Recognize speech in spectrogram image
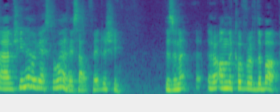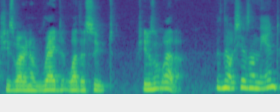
Um, she never gets to wear this outfit, does she? There's an uh, on the cover of the box. She's wearing a red leather suit. She doesn't wear that. Isn't that what she has on the end?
